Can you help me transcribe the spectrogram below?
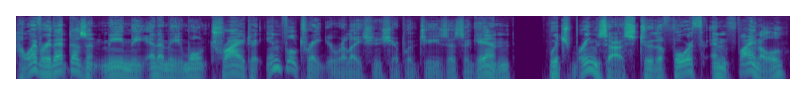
However, that doesn't mean the enemy won't try to infiltrate your relationship with Jesus again, which brings us to the fourth and final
